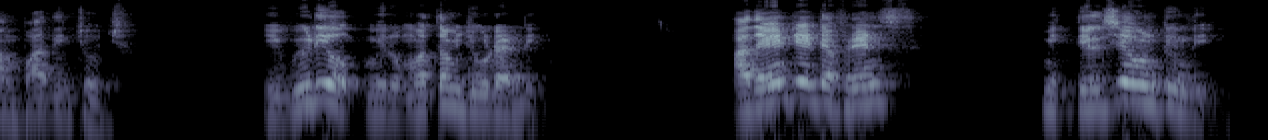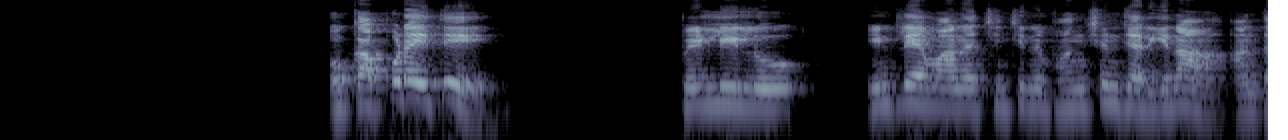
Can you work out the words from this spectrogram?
సంపాదించవచ్చు. ఈ వీడియో మీరు మొత్తం చూడండి. అదేంటంటే ఫ్రెండ్స్ మీకు తెలిసే ఉంటుంది. ఒకప్పుడైతే పెళ్ళిళ్ళు ఇంట్లో ఏమైనా చిన్న చిన్న ఫంక్షన్ జరిగినా అంత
